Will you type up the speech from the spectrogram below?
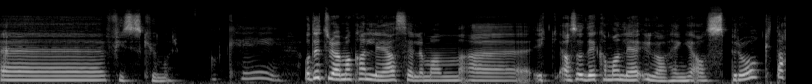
eh, fysisk humor. Okay. Og det tror jeg man kan le av selv om man eh, ikke Altså det kan man le uavhengig av språk, da.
